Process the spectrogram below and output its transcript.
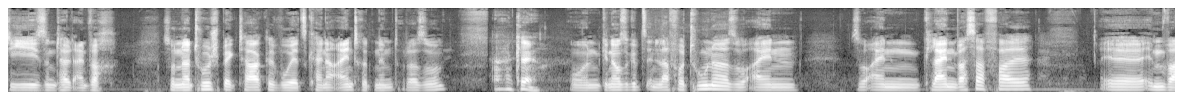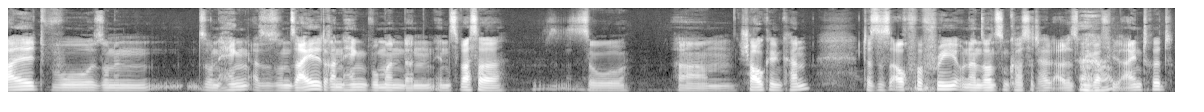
die sind halt einfach so ein Naturspektakel, wo jetzt keiner Eintritt nimmt oder so. Ah, okay. Und genauso gibt es in La Fortuna so einen so einen kleinen Wasserfall äh, im Wald, wo so ein, so ein Häng, also so ein Seil dran hängt, wo man dann ins Wasser so ähm, schaukeln kann. Das ist auch for free und ansonsten kostet halt alles mega Aha. viel Eintritt.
